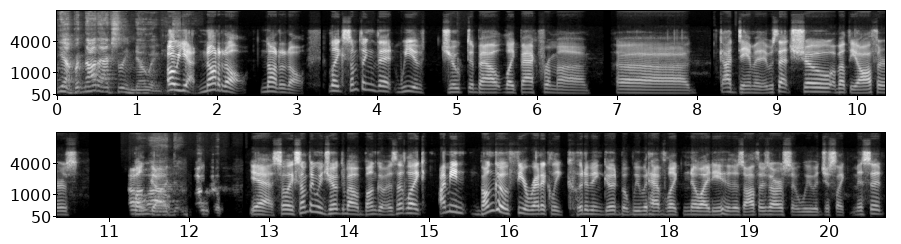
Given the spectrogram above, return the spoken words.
Yeah, but not actually knowing. Oh yeah, not at all. Not at all. Like something that we have joked about like back from uh uh god damn it. It was that show about the authors. Bungo. uh, Bungo. Yeah, so like something we joked about with Bungo is that like I mean Bungo theoretically could have been good, but we would have like no idea who those authors are, so we would just like miss it.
